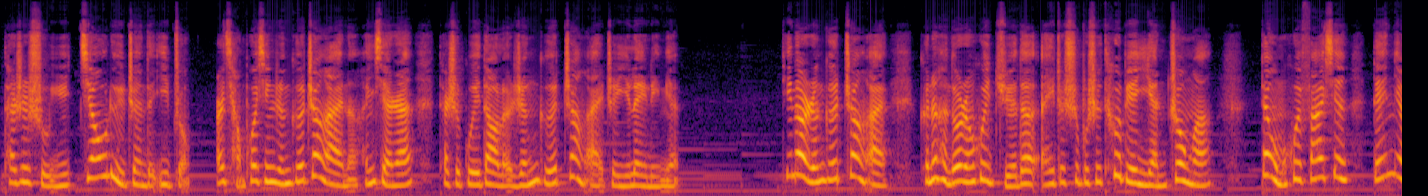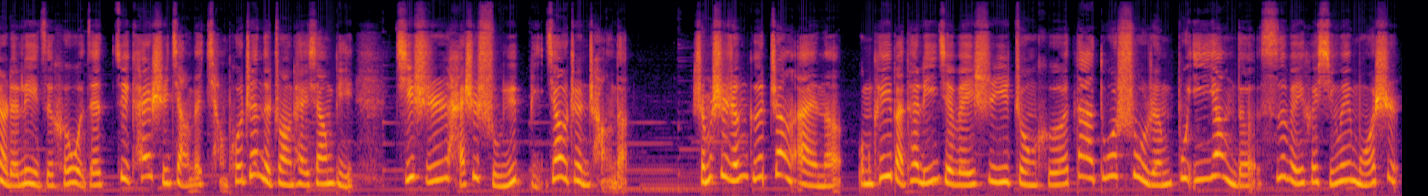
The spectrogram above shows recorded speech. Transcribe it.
它是属于焦虑症的一种，而强迫型人格障碍呢，很显然它是归到了人格障碍这一类里面。听到人格障碍，可能很多人会觉得，哎，这是不是特别严重啊？但我们会发现，丹尼尔的例子和我在最开始讲的强迫症的状态相比，其实还是属于比较正常的。什么是人格障碍呢？我们可以把它理解为是一种和大多数人不一样的思维和行为模式，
